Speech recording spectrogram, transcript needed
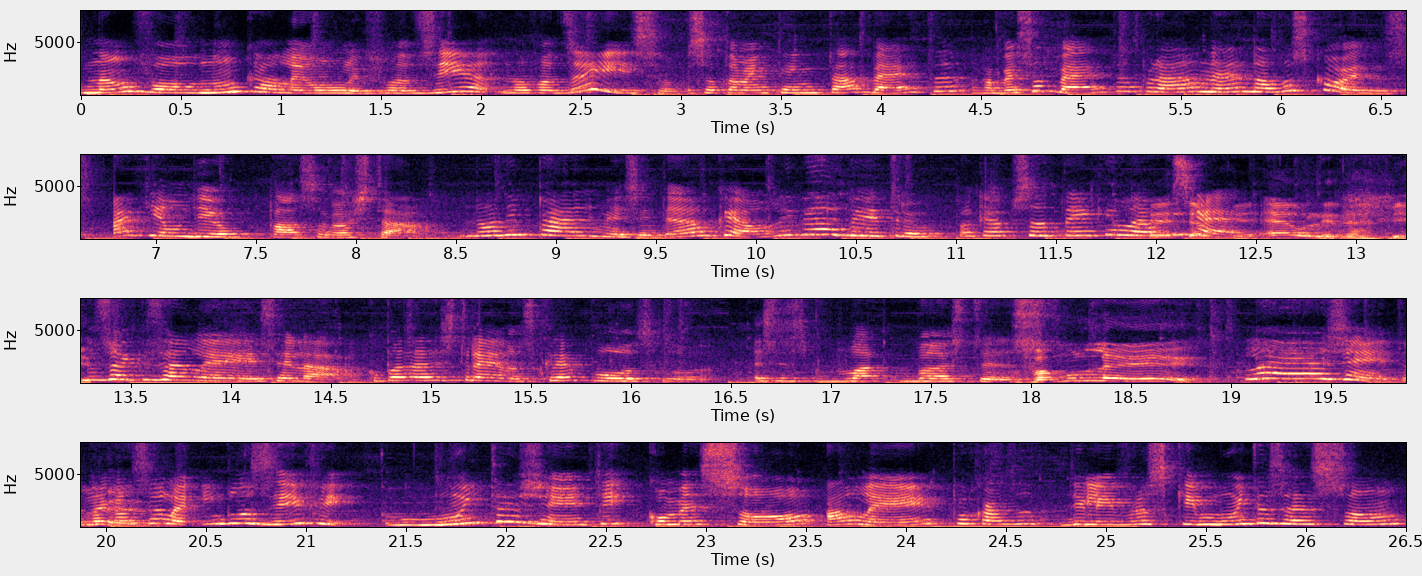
Não vou nunca ler um livro de fantasia, não vou dizer isso. A pessoa também tem que estar aberta, a cabeça aberta pra, né, novas coisas. Aqui um dia eu passo a gostar. Nada impede, minha gente. É o que? É o livre-arbítrio. Porque a pessoa tem que ler Esse o que é quer. É o livre-arbítrio. Se você quiser ler, sei lá, Culpa das Estrelas, Crepúsculo, esses blockbusters. Vamos ler! Ler, gente. O negócio é ler. Inclusive, muita gente começou a ler por causa de livros que muitas vezes são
